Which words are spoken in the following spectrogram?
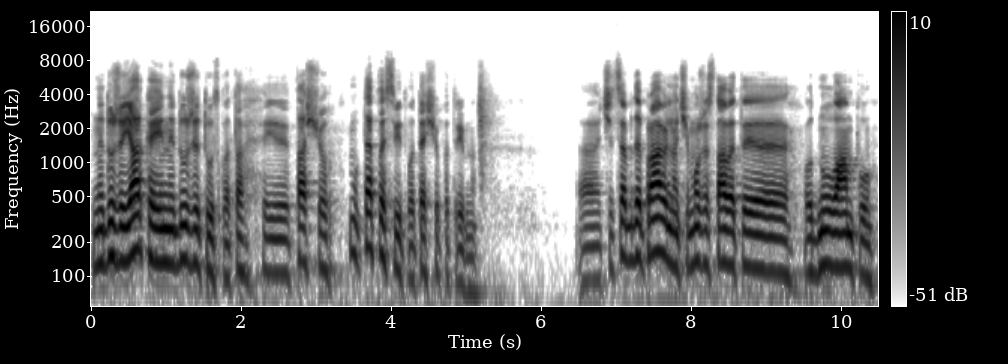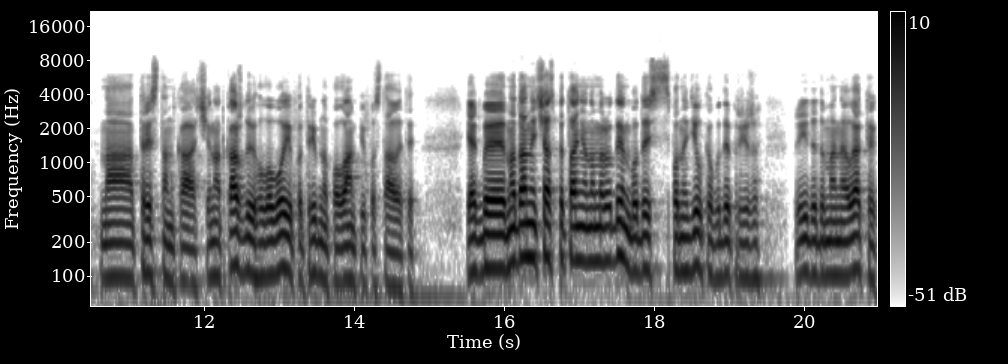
не дуже ярка і не дуже тускла. Та, та що, ну, тепле світло, те, що потрібно. Е, Чи це буде правильно, чи може ставити одну лампу на три станка, чи над кожною головою потрібно по лампі поставити. Якби на даний час питання номер один, бо десь з понеділка буде приїжджа- приїде до мене електрик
